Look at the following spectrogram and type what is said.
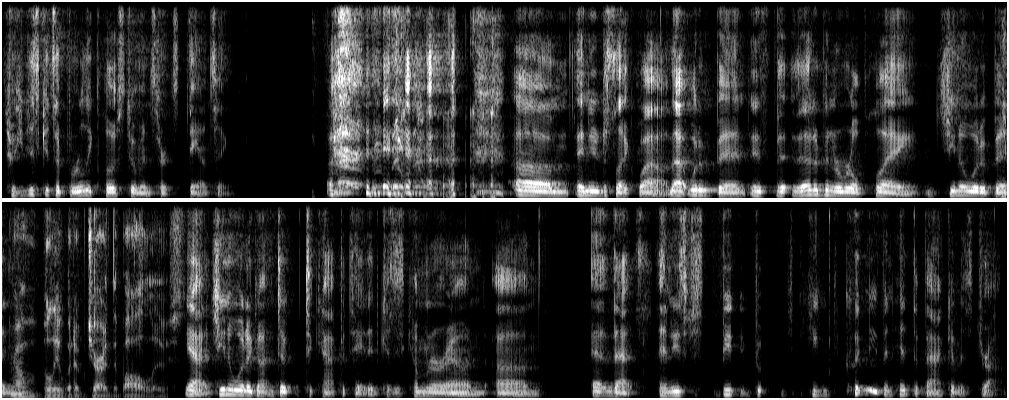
So he just gets up really close to him and starts dancing. um, and you're just like, wow, that would have been if that had been a real play. Geno would have been he probably would have jarred the ball loose. Yeah, Geno would have gotten de- decapitated because he's coming around. Um, and that's and he's just he couldn't even hit the back of his drop.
